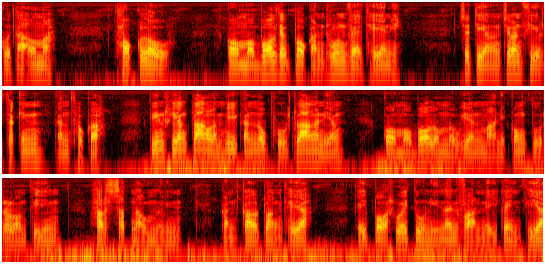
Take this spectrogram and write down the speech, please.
กูตาออกมาทกโลก็มาบอลเด็กปกันรุ่นเวทเฮียนี่จะเตียงชวนฟิร์ตะกินกันทกะตีนเรียงตั้งลำฮีกันลบผูดตั้งอันยัง ko mo bol om lo hian mani kong tur lom tin har sat na om lovin kan kal tlang theya kei à. po ruai tu ni nan van nei ka in tia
